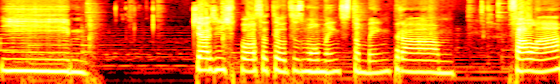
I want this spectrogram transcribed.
E que a gente possa ter outros momentos também para falar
